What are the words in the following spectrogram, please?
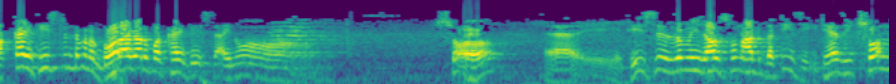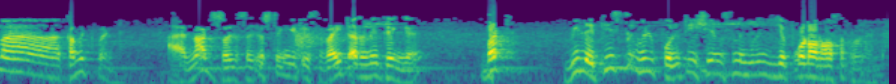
పక్కా ఎథీస్ట్ అంటే మన గోరా గారు పక్కా atheist I know so atheism is also not that easy it has its own commitment I'm not suggesting it is right or anything but వీళ్ళు ఎథీస్ట్ వీళ్ళు పొలిటీషియన్స్ గురించి చెప్పుకోవడం అవసరం లేదండి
